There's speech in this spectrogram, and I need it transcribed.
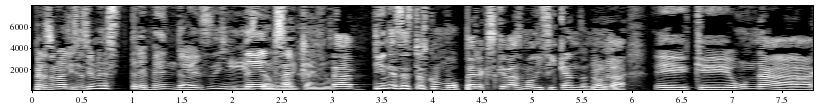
personalización es tremenda, es está intensa. muy cañón. O sea, tienes estos como perks que vas modificando, ¿no? La, eh, que una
